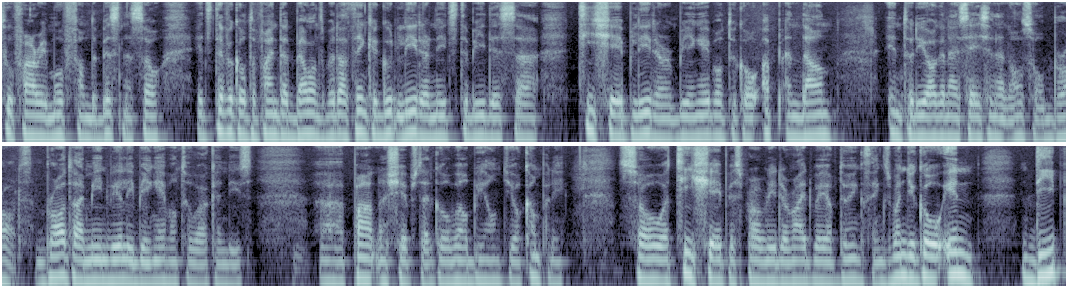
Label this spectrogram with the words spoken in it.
too far removed from the business. So it's difficult to find that balance. But I think a good leader needs to be this uh, T shaped leader, being able to go up and down into the organization and also broad. Broad, I mean, really being able to work in these uh, partnerships that go well beyond your company. So a T shape is probably the right way of doing things. When you go in deep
